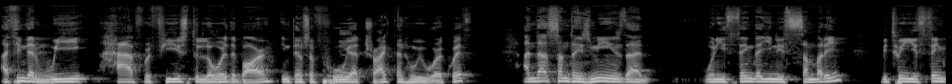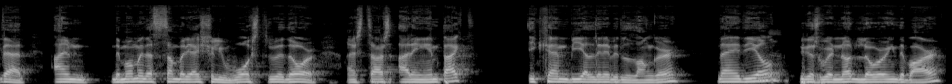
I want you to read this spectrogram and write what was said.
I think that we have refused to lower the bar in terms of who mm-hmm. we attract and who we work with. And that sometimes means that when you think that you need somebody, between you think that and the moment that somebody actually walks through the door and starts adding impact, it can be a little bit longer than ideal mm-hmm. because we're not lowering the bar.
